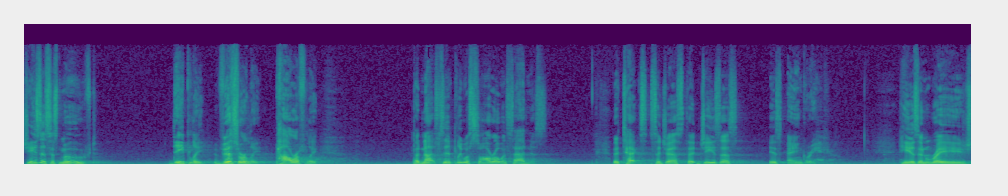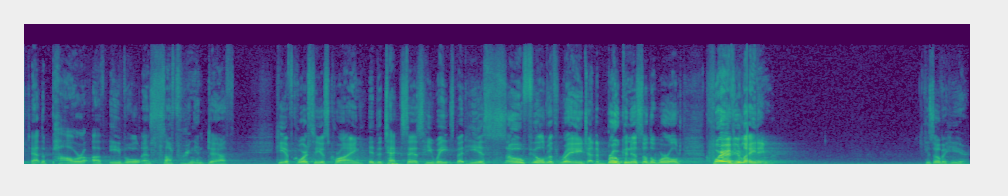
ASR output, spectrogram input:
Jesus is moved deeply, viscerally, powerfully, but not simply with sorrow and sadness. The text suggests that Jesus is angry. He is enraged at the power of evil and suffering and death. He, of course, he is crying. The text says he weeps, but he is so filled with rage at the brokenness of the world. Where have you laid him? He's over here.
